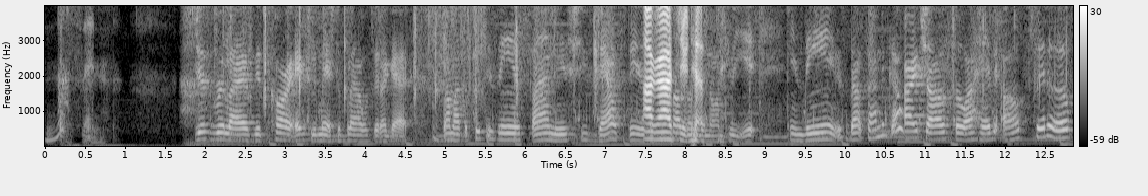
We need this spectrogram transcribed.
nothing. Just realized this card actually matched the flowers that I got. So I'm about to put this in, sign this. She's downstairs. I got you, don't Destiny. I'm here yet. And then it's about time to go. All right, y'all. So I have it all set up.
